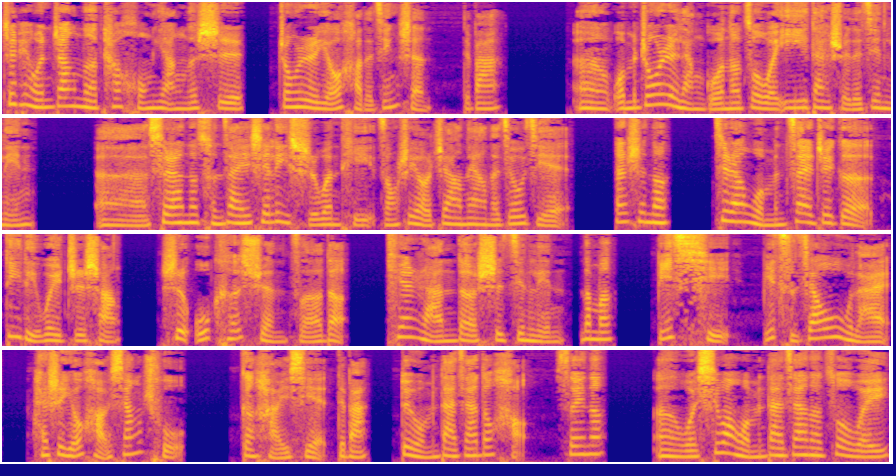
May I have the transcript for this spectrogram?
这篇文章呢，它弘扬的是中日友好的精神，对吧？嗯，我们中日两国呢，作为一衣带水的近邻，呃，虽然呢存在一些历史问题，总是有这样那样的纠结，但是呢，既然我们在这个地理位置上是无可选择的天然的是近邻，那么比起彼此交恶来，还是友好相处更好一些，对吧？对我们大家都好。所以呢，嗯，我希望我们大家呢，作为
